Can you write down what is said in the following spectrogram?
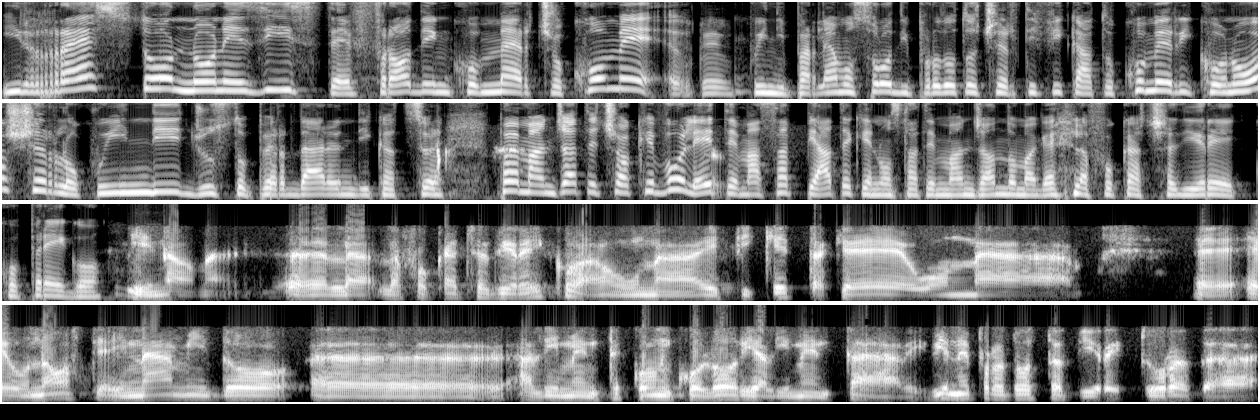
il resto non esiste, frode in commercio, come, eh, quindi parliamo solo di prodotto certificato, come riconoscerlo quindi, giusto per dare indicazione. Poi mangiate ciò che volete, ma sappiate che non state mangiando magari la focaccia di Recco, prego. Sì, no, ma eh, la, la, focaccia di Recco ha una etichetta che è una eh, è un'ostia in amido eh, aliment- con colori alimentari, viene prodotta addirittura da,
